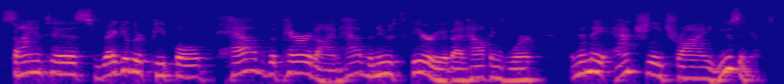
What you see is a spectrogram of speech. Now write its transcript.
scientists, regular people have the paradigm, have the new theory about how things work, and then they actually try using it.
